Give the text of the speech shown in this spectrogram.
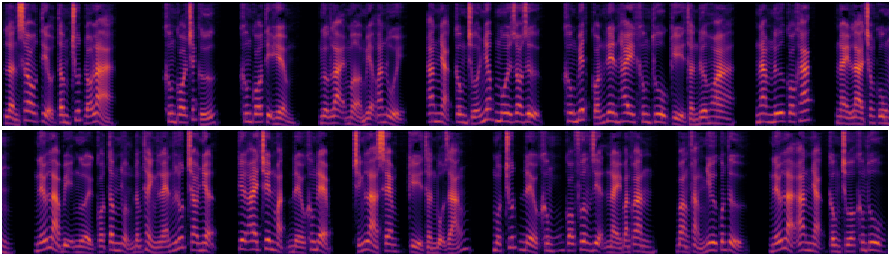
lần sau tiểu tâm chút đó là. Không có trách cứ, không có tị hiểm, ngược lại mở miệng an ủi, an nhạc công chúa nhấp môi do dự, không biết có nên hay không thu kỳ thần đưa hoa, nam nữ có khác, này là trong cung, nếu là bị người có tâm nhuộm đấm thành lén lút trao nhận, kia ai trên mặt đều không đẹp, chính là xem kỳ thần bộ dáng, một chút đều không có phương diện này băn khoăn, bằng phẳng như quân tử, nếu là an nhạc công chúa không thu,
